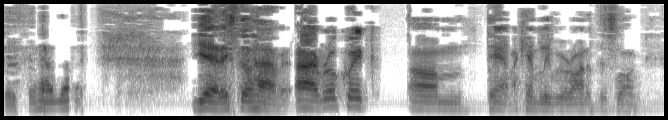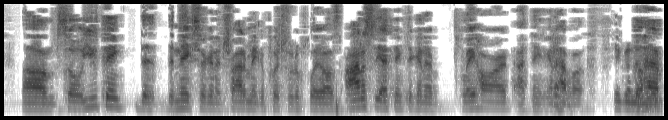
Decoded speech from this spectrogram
They still have that. Yeah, they still have it. All right, real quick. Um, damn, I can't believe we were on it this long. Um, so you think that the Knicks are going to try to make a push for the playoffs? Honestly, I think they're going to play hard. I think they're going to have a. They're gonna They'll have.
